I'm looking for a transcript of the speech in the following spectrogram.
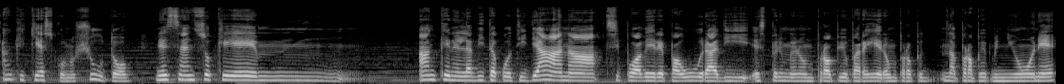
anche chi è sconosciuto, nel senso che... Mh, mm, anche nella vita quotidiana si può avere paura di esprimere un proprio parere, un proprio, una propria opinione,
